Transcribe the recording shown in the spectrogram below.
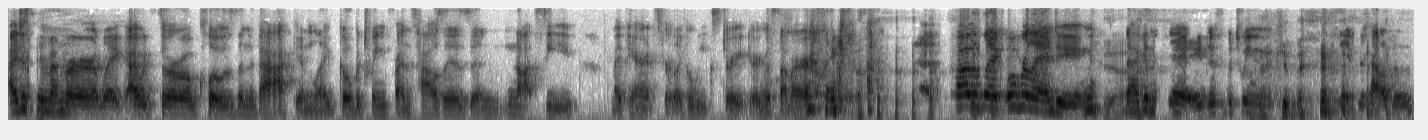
I just remember like I would throw clothes in the back and like go between friends' houses and not see my parents for like a week straight during the summer. Like I was like overlanding Yeah. back in the day, just between the- teenagers' houses.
